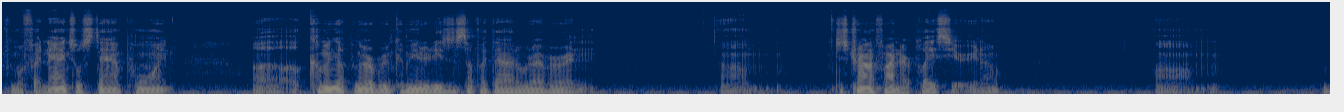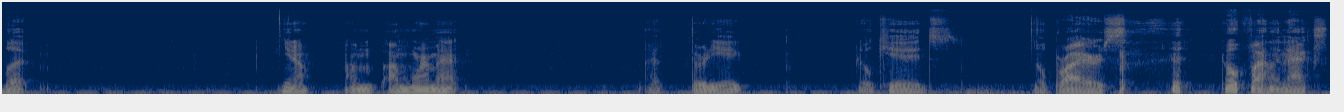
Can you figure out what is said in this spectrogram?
from a financial standpoint, uh, coming up in urban communities and stuff like that or whatever, and um, just trying to find our place here, you know. Um, but you know, I'm I'm where I'm at. At 38, no kids, no priors, no violent acts.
